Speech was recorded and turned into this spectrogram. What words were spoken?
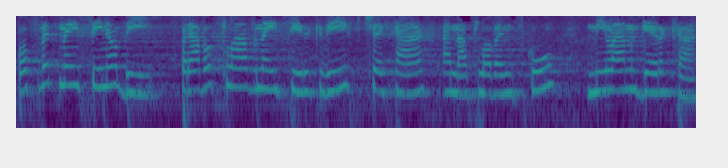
posvetnej synody pravoslávnej cirkvi v Čechách a na Slovensku Milan Gerka.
